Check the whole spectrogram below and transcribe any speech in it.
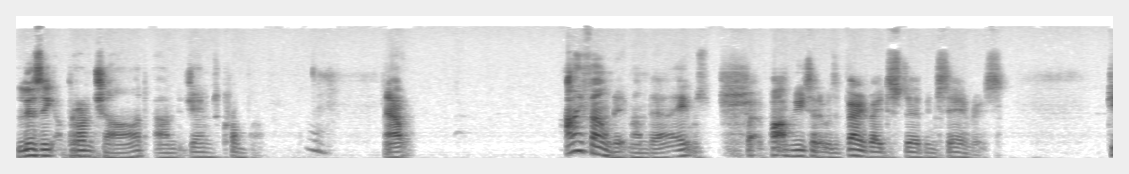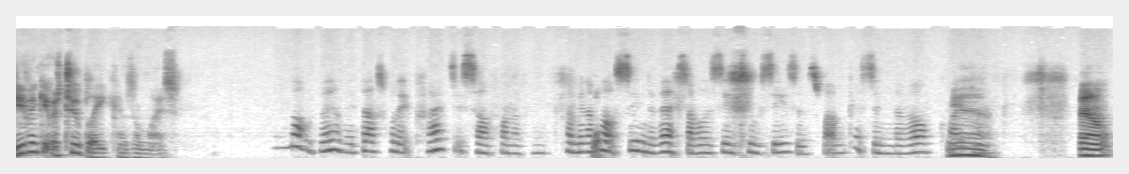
Lizzie Blanchard, and James Cromwell. Mm. Now, I found it, Manda. It was part of you said it was a very, very disturbing series. Do you think it was too bleak in some ways? Not really. That's what it prides itself on. I think. I mean, I've What- not seen the rest. I've only seen two seasons, but I'm guessing they're all quite Yeah. good. Now,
